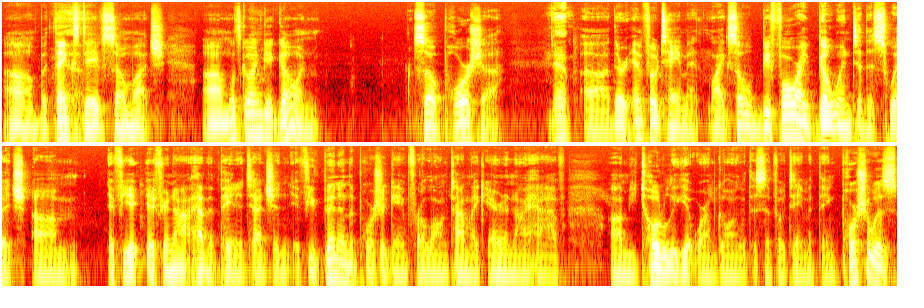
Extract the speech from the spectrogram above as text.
Um, but thanks, Dave, so much. Um, let's go ahead and get going. So Porsche, Yep. uh, their infotainment, like so. Before I go into the Switch, um, if you if you're not haven't paying attention, if you've been in the Porsche game for a long time, like Aaron and I have, um, you totally get where I'm going with this infotainment thing. Porsche was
